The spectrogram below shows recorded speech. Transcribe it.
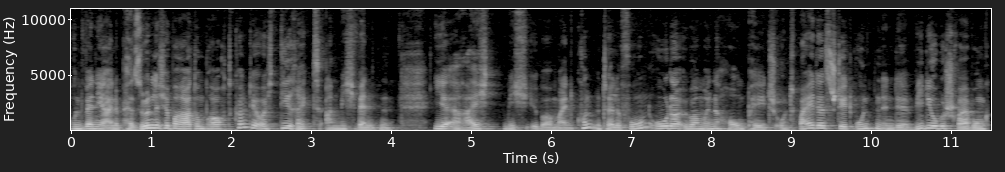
und wenn ihr eine persönliche Beratung braucht, könnt ihr euch direkt an mich wenden. Ihr erreicht mich über mein Kundentelefon oder über meine Homepage und beides steht unten in der Videobeschreibung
